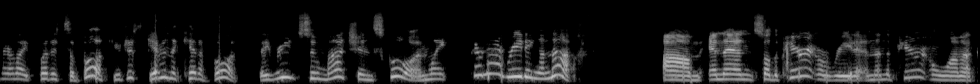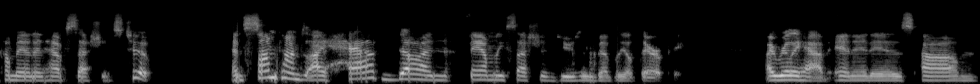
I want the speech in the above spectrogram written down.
They're like, but it's a book. You're just giving the kid a book. They read so much in school. I'm like, they're not reading enough. Um, and then so the parent will read it, and then the parent will want to come in and have sessions too. And sometimes I have done family sessions using bibliotherapy. I really have. And it is, um,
